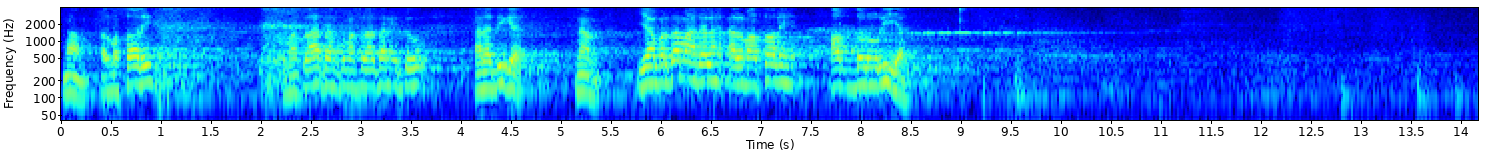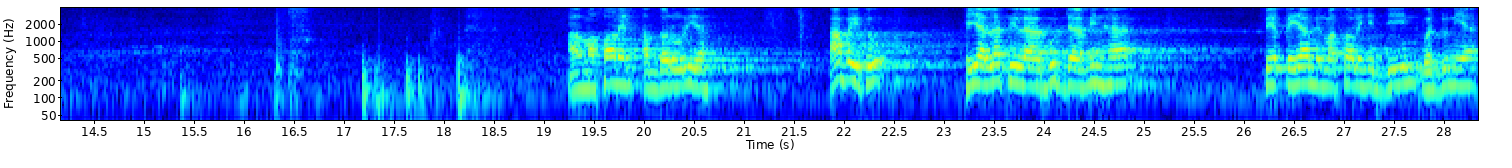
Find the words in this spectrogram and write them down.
Nah, al-masalih kemaslahatan-kemaslahatan itu ada tiga. Nah, yang pertama adalah al-masalih ad-daruriyah. Al-masalih ad-daruriyah. Apa itu? Hiya allati la budda minha fi qiyamil masalihid din wad dunya.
